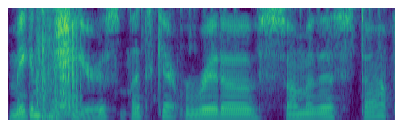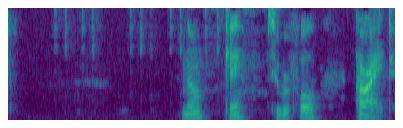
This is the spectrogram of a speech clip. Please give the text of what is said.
making some shears. Let's get rid of some of this stuff. No? Okay, super full. All right.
